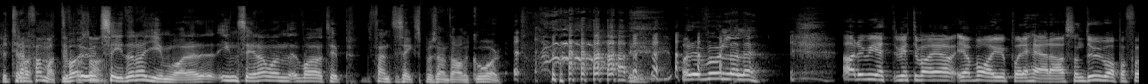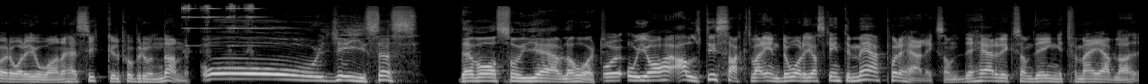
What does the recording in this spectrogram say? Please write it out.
Du träffade Matti Det på var stan? utsidan av Jim var det. Insidan var, var typ 56 procent alkohol. Var du full eller? Ja, du vet, vet du vad, jag, jag var ju på det här äh, som du var på förra året Johan, den här cykelpubrundan. Åh, Jesus! Det var så jävla hårt. Och, och jag har alltid sagt varenda år, jag ska inte med på det här liksom. Det här är liksom, det är inget för mig jävla eh,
